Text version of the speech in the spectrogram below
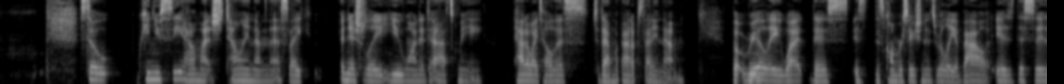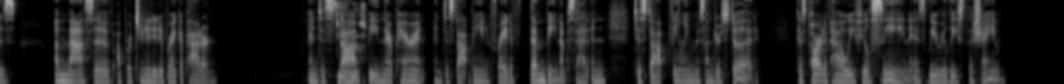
so can you see how much telling them this, like initially you wanted to ask me, how do I tell this to them without upsetting them? But hmm. really, mm. what this is, this conversation is really about is this is a massive opportunity to break a pattern and to stop yeah, being their parent and to stop being afraid of them being upset and to stop feeling misunderstood. Because part of how we feel seen is we release the shame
